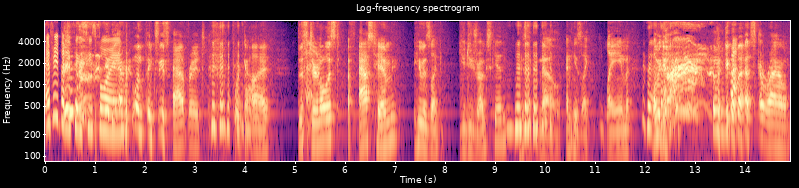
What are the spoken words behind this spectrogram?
Everybody thinks he's boring. Everyone thinks he's average. Poor guy. This journalist asked him. He was like, "You do drugs, kid?" He's like, "No," and he's like, "Lame." Let me go. Let me go ask around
